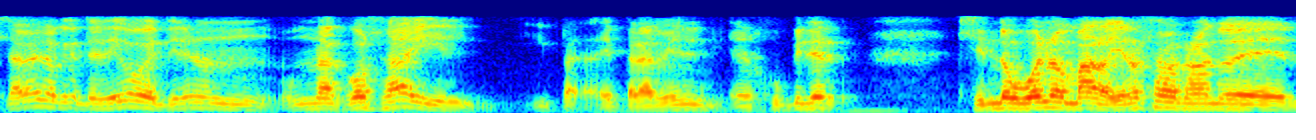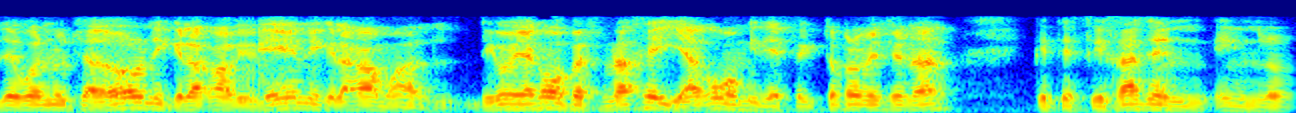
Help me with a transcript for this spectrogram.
¿sabes lo que te digo? Que tienen un- una cosa y, para, y para mí el, Júpiter, siendo bueno o malo, ya no estamos hablando de, buen luchador, ni que lo haga bien, ni que lo haga mal, digo ya como personaje y ya como mi defecto profesional, que te fijas en, los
